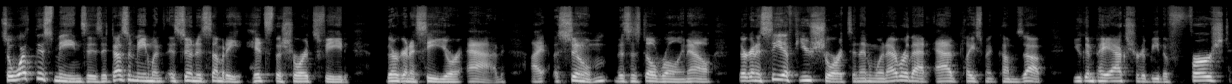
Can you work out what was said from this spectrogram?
So what this means is it doesn't mean when as soon as somebody hits the shorts feed they're going to see your ad. I assume this is still rolling out. They're going to see a few shorts and then whenever that ad placement comes up, you can pay extra to be the first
